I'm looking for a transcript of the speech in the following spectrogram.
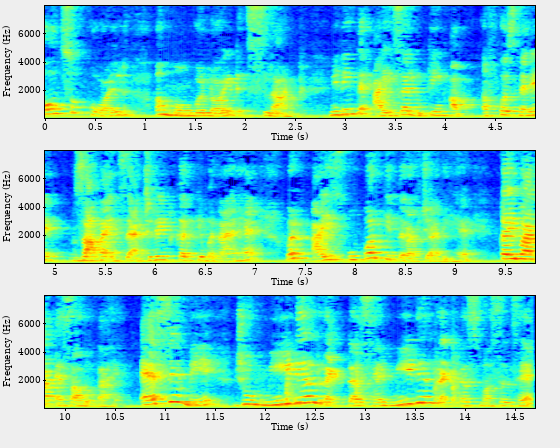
also called a mongoloid slant meaning the eyes are looking up of course मैंने ज़्यादा एग्जैचुरेट करके बनाया है बट आईज ऊपर की तरफ़ जा रही है। कई बार ऐसा होता है। ऐसे में जो मीडियल रेक्टस है मीडियल रेक्टस मसल्स है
